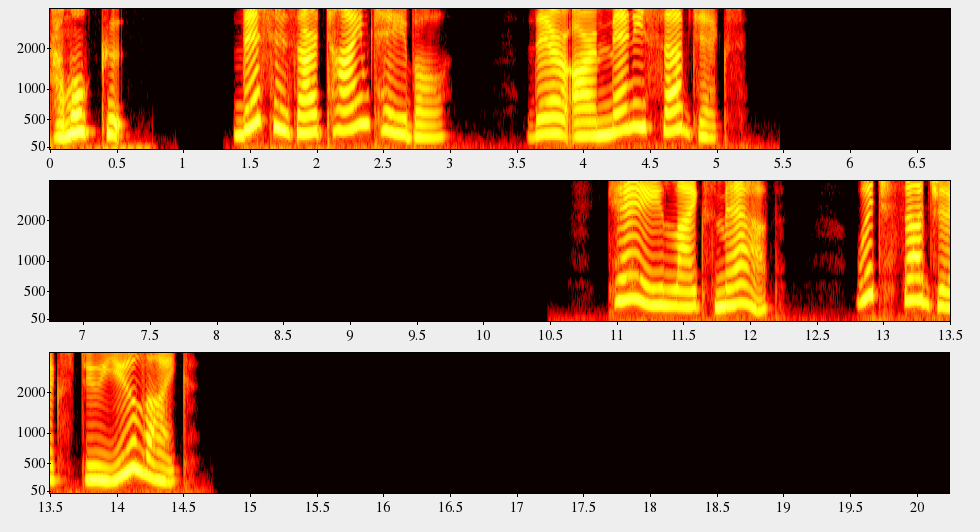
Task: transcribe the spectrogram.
科目 This is our timetable. There are many subjects. Kay likes math. Which subjects do you like?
